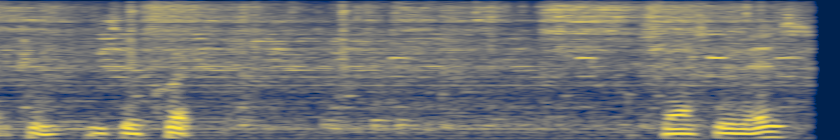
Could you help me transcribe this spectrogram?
Let's into a quick see how smooth it is.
